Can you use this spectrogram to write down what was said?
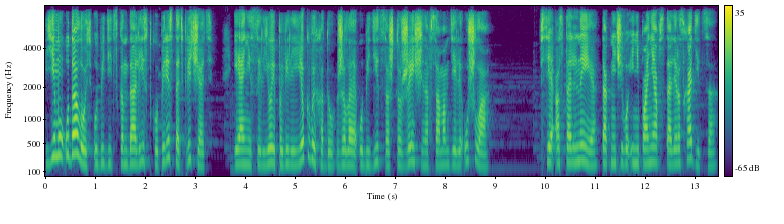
Ему удалось убедить скандалистку перестать кричать, и они с Ильей повели ее к выходу, желая убедиться, что женщина в самом деле ушла. Все остальные, так ничего и не поняв, стали расходиться.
